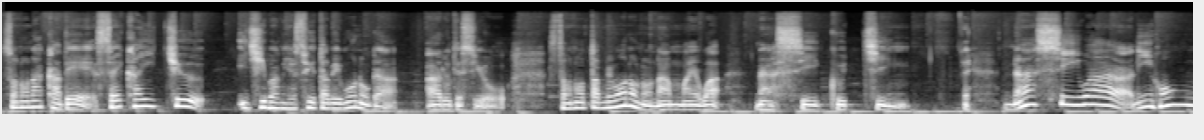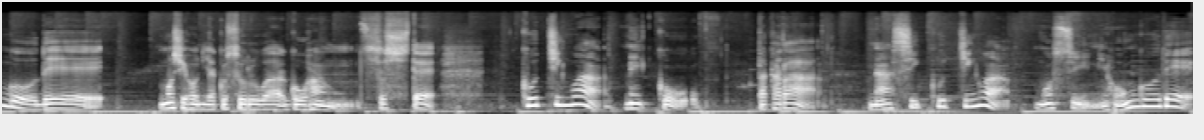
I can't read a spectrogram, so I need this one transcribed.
その中で世界中一番安い食べ物があるですよ。その食べ物の名前はナシクチン。ナシは日本語でもし翻訳するはご飯。そしてクチンは猫。だからナシクチンはもし日本語で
